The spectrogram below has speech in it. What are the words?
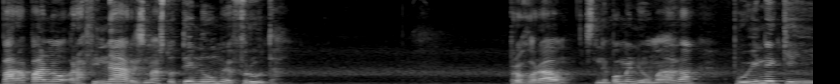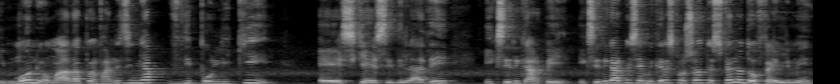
παραπάνω ραφινάρισμα στο τι εννοούμε φρούτα. Προχωράω στην επόμενη ομάδα που είναι και η μόνη ομάδα που εμφανίζει μια διπολική ε, σχέση, δηλαδή η ξηρή καρπή. Η ξηρή καρπή σε μικρές ποσότητες φαίνονται ωφέλιμοι,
